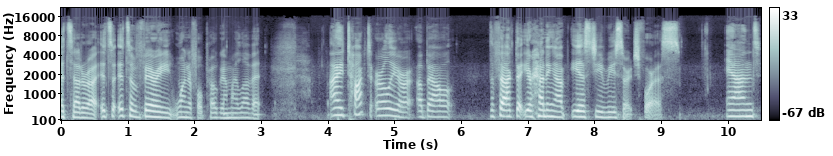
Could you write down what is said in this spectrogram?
etc. It's it's a very wonderful program. I love it. I talked earlier about the fact that you're heading up ESG research for us. And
